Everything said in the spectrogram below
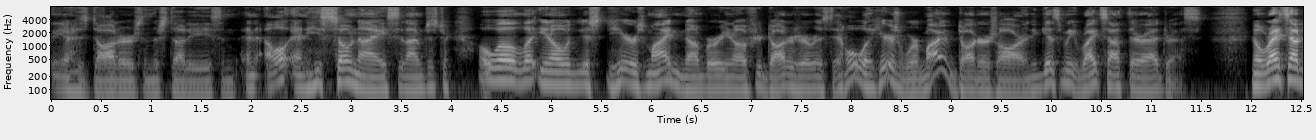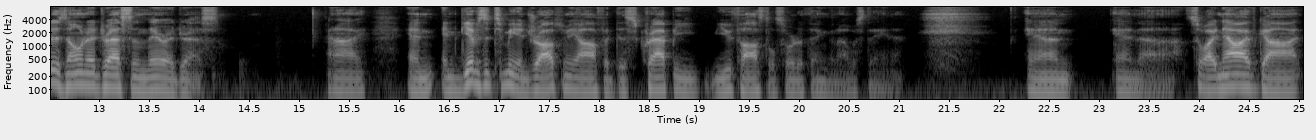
you know his daughters and their studies and and all and he's so nice and i'm just oh well let you know just here's my number you know if your daughters are ever stay oh well here's where my daughters are. And he gives me writes out their address. No writes out his own address and their address. And i and and gives it to me and drops me off at this crappy youth hostel sort of thing that i was staying in. And and uh, so i now i've got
